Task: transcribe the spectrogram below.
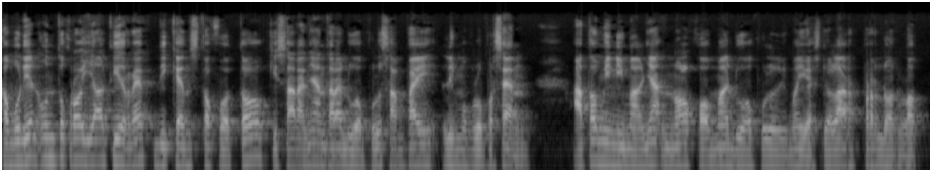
Kemudian untuk royalty rate di Can Stock Photo kisarannya antara 20 sampai 50% atau minimalnya 0,25 US dollar per download.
